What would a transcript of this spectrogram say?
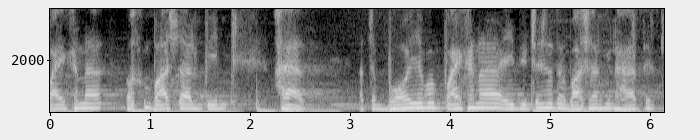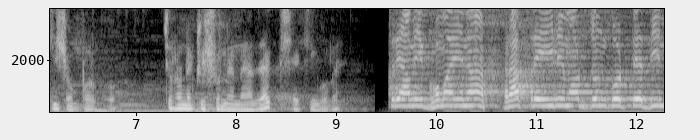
পায়খানা বাসার বিন হায়াত। আচ্ছা ভয় এবং পায়খানা এই দুইটার সাথে বাসার বিন হায়াতের কি সম্পর্ক? চলুন একটু শুনে নেওয়া যাক সে কি বলে। রাত্রে আমি ঘুমাই না, রাত্রে ইলিম অর্জন করতে দিন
